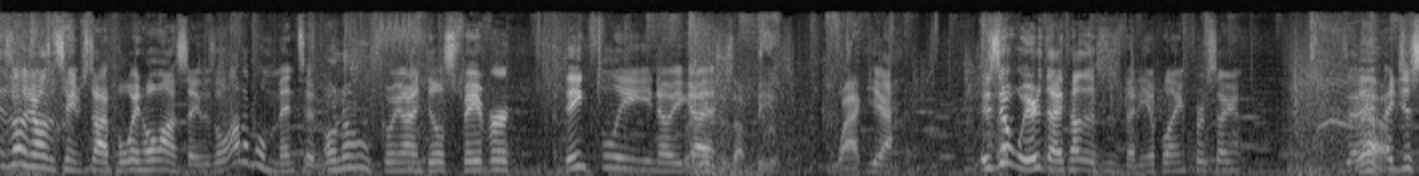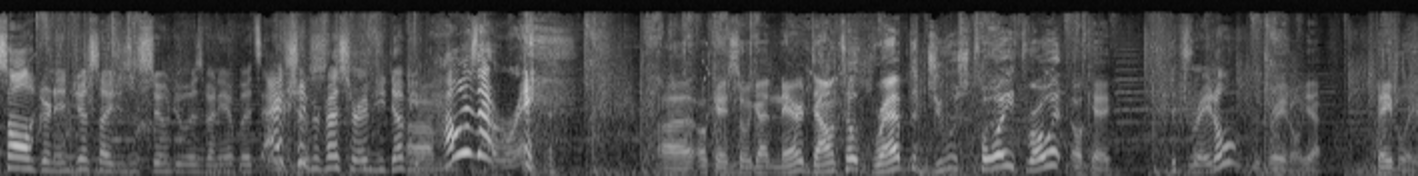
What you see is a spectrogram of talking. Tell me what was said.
as long as you're on the same stock. But wait, hold on a second. There's a lot of momentum oh no, going on in Dill's favor. Thankfully, you know you got Greninja's up B is whack. yeah. Is it weird that I thought this was Venia playing for a second? I- Yeah. I, just saw Greninja, so I just assumed it was Venia, but it's actually just, Professor MGW. um, How is that right? Uh, okay, so we got Nair down tilt, grab the Jewish toy, throw it. Okay, the Dreidel? the Dreidel, yeah, Beyblade.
